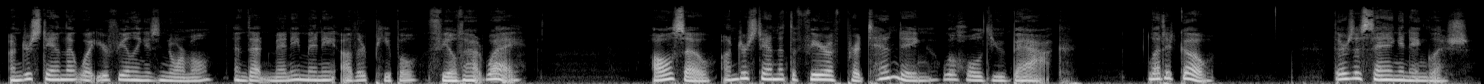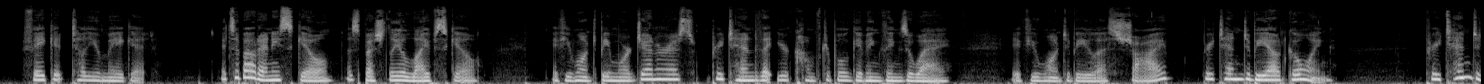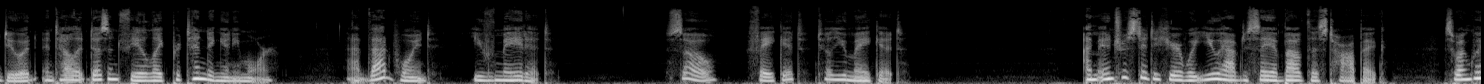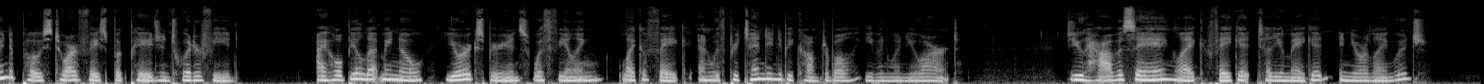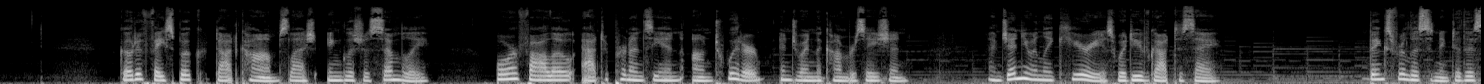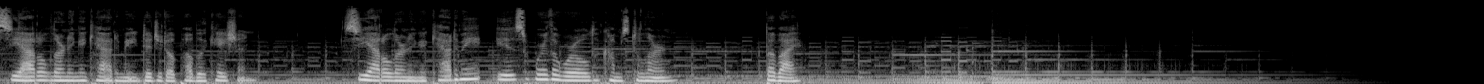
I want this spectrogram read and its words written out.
Understand that what you're feeling is normal and that many, many other people feel that way. Also, understand that the fear of pretending will hold you back. Let it go. There's a saying in English fake it till you make it. It's about any skill, especially a life skill. If you want to be more generous, pretend that you're comfortable giving things away. If you want to be less shy, pretend to be outgoing. Pretend to do it until it doesn't feel like pretending anymore. At that point, you've made it. So, fake it till you make it. I'm interested to hear what you have to say about this topic, so I'm going to post to our Facebook page and Twitter feed. I hope you'll let me know your experience with feeling like a fake and with pretending to be comfortable even when you aren't. Do you have a saying like fake it till you make it in your language? go to facebook.com slash English Assembly or follow at Pronuncian on Twitter and join the conversation. I'm genuinely curious what you've got to say. Thanks for listening to this Seattle Learning Academy digital publication. Seattle Learning Academy is where the world comes to learn. Bye bye.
